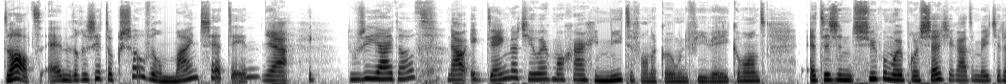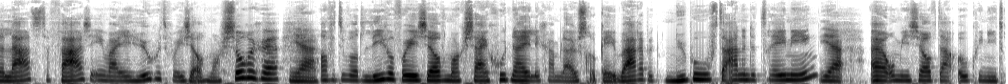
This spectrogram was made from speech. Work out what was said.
dat. En er zit ook zoveel mindset in. ja. Hoe zie jij dat? Nou, ik denk dat je heel erg mag gaan genieten van de komende vier weken. Want het is een super mooi proces. Je gaat een beetje de laatste fase in waar je heel goed voor jezelf mag zorgen. Ja. Af en toe wat liever voor jezelf mag zijn. Goed naar je lichaam luisteren. Oké, waar heb ik nu behoefte aan in de training? Ja. Eh, om jezelf daar ook weer niet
